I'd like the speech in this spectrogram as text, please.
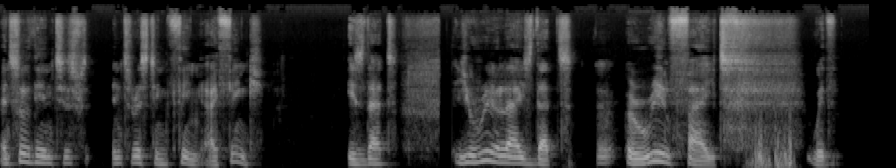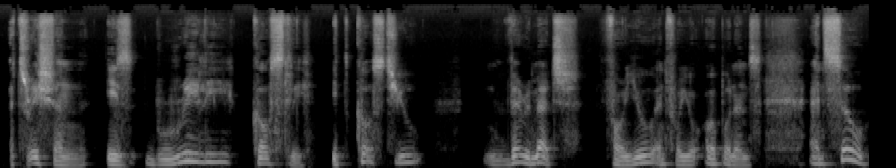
And so the inter- interesting thing, I think, is that you realize that a, a real fight with attrition is really costly. It costs you very much for you and for your opponents. And so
